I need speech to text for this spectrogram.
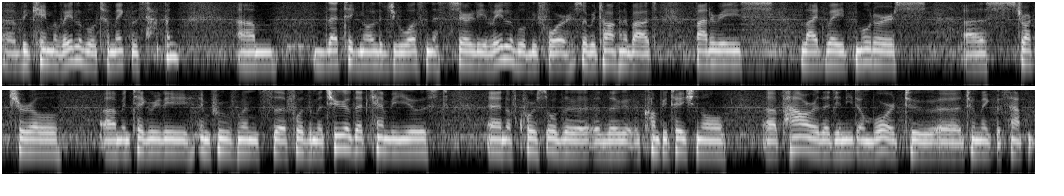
uh, became available to make this happen. Um, that technology wasn't necessarily available before. So we're talking about batteries, lightweight motors, uh, structural um, integrity improvements uh, for the material that can be used, and of course all the the computational uh, power that you need on board to uh, to make this happen.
